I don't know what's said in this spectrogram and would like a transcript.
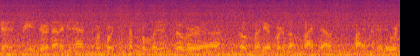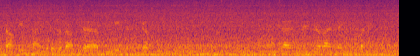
United 309, I did have some reports of some balloons over uh, Oakland Airport about 5,500. They were southeast time, but it was about uh, 8 minutes ago. United 309, thank you for looking.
